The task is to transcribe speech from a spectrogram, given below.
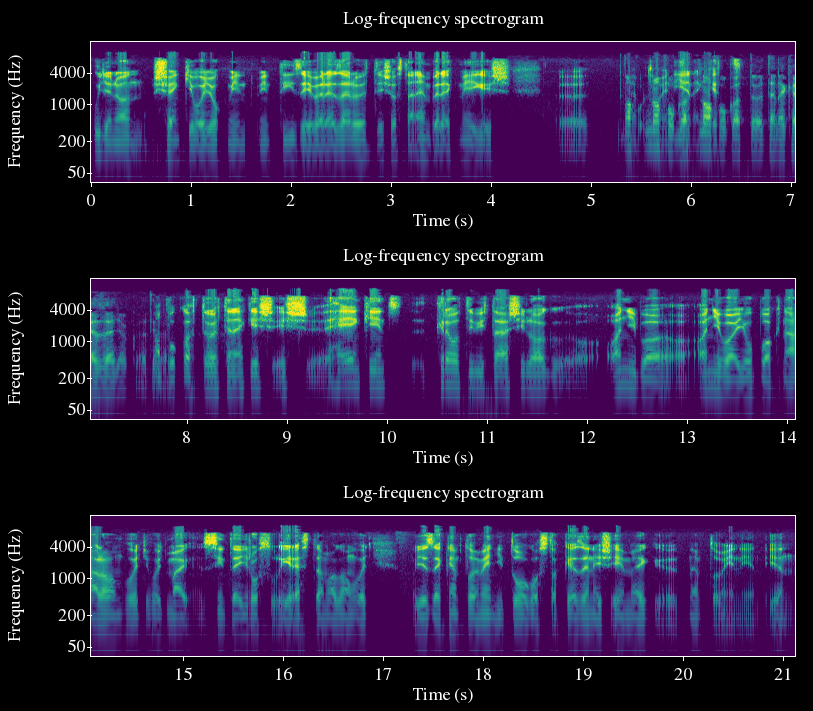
ugyanolyan senki vagyok, mint, mint tíz évvel ezelőtt, és aztán emberek mégis Nap, tudom napokat, ilyeneket- napokat töltenek ezzel gyakorlatilag. napokat töltenek, és, és helyenként kreativitásilag annyiba, annyival jobbak nálam, hogy, hogy már szinte egy rosszul éreztem magam, hogy, hogy ezek nem tudom mennyit dolgoztak ezen, és én meg nem tudom én ilyen, ilyen,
